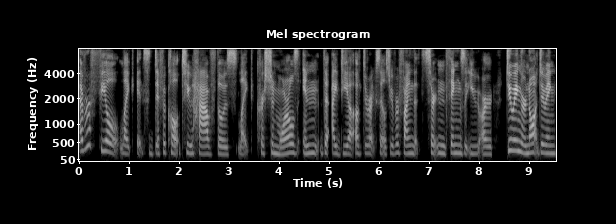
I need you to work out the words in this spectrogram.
ever feel like it's difficult to have those like Christian morals in the idea of direct sales? Do you ever find that certain things that you are doing or not doing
